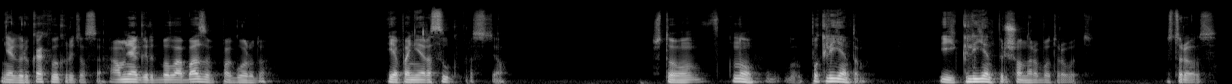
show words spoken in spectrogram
Я говорю, как выкрутился? А у меня, говорит, была база по городу. Я по ней рассылку просто сделал. Что, ну, по клиентам. И клиент пришел на работу работать. Устроился.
